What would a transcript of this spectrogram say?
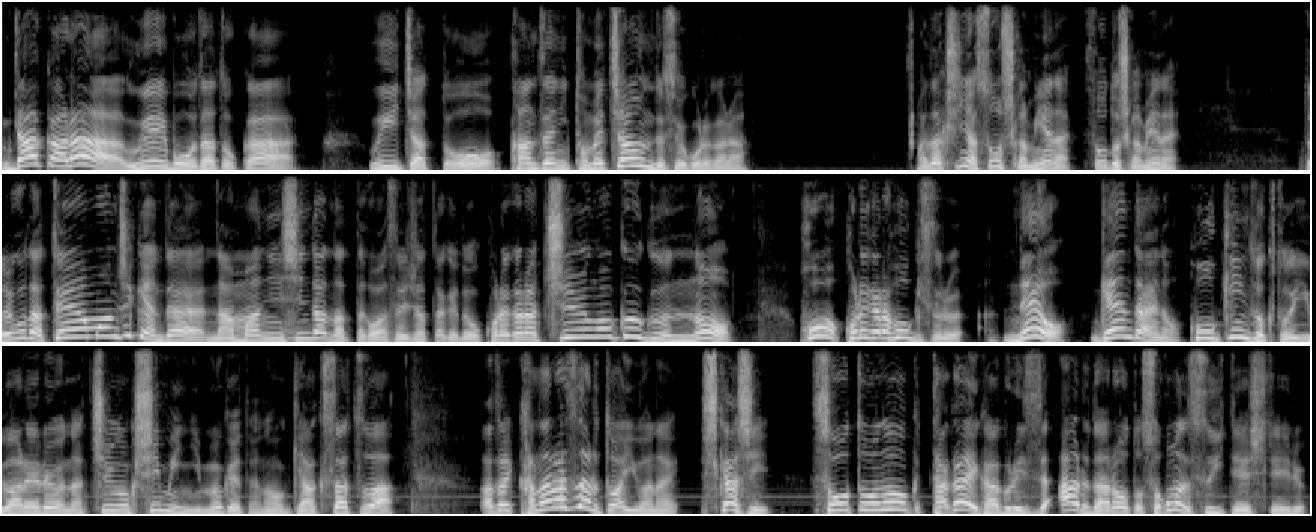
だから、ウェイボーだとか、ウィーチャットを完全に止めちゃうんですよ、これから。私にはそうしか見えない。そうとしか見えない。ということは、天安門事件で何万人死んだんだったか忘れちゃったけど、これから中国軍のこれから放棄するネオ、現代の高金属と言われるような中国市民に向けての虐殺は、私必ずあるとは言わない。しかし、相当の高い確率であるだろうとそこまで推定している。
